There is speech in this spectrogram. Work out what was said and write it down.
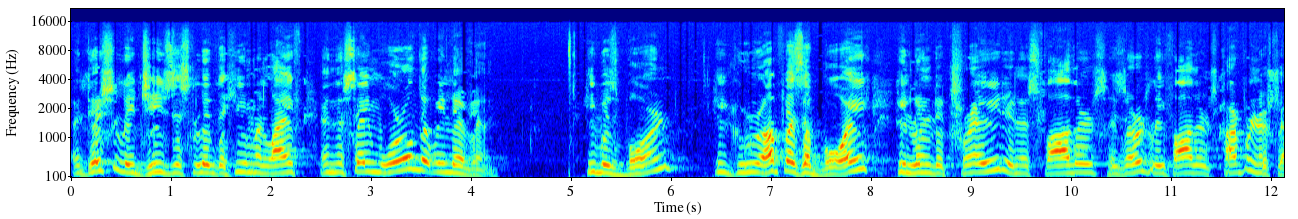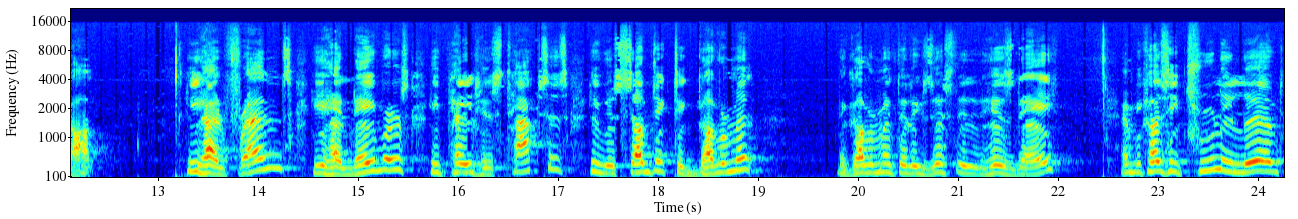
Additionally, Jesus lived a human life in the same world that we live in. He was born, he grew up as a boy, he learned a trade in his father's, his earthly father's carpenter shop. He had friends, he had neighbors, he paid his taxes, he was subject to government, the government that existed in his day. And because he truly lived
